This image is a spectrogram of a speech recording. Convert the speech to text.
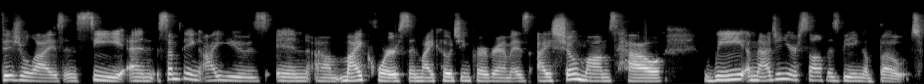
visualize and see and something i use in um, my course and my coaching program is i show moms how we imagine yourself as being a boat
